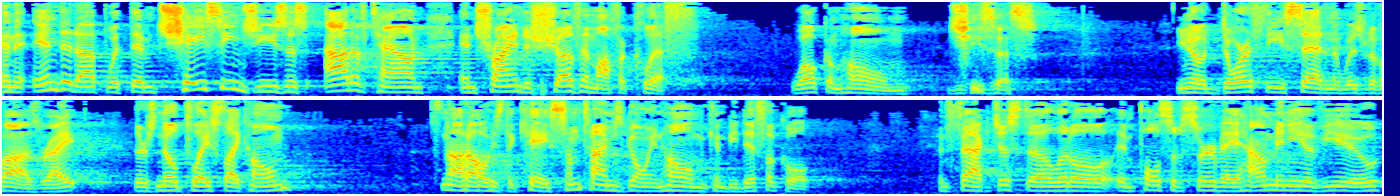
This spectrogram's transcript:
and it ended up with them chasing Jesus out of town and trying to shove him off a cliff. Welcome home, Jesus. You know, Dorothy said in The Wizard of Oz, right? There's no place like home. It's not always the case. Sometimes going home can be difficult. In fact, just a little impulsive survey how many of you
